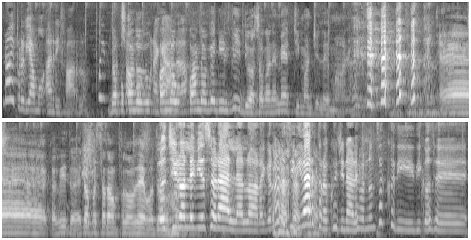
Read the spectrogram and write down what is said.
noi proviamo a rifarlo. Poi Dopo quando, quando, quando, vedi il video, secondo me ti mangi le mani. eh, capito? E dopo sarà un problema. Dopo. Lo giro alle mie sorelle allora, che loro si divertono a cucinare, fanno un sacco di, di cose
